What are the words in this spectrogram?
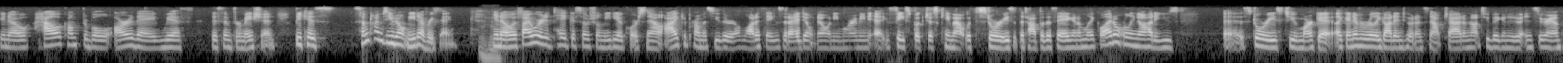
you know, how comfortable are they with this information? Because sometimes you don't need everything. Mm-hmm. You know, if I were to take a social media course now, I could promise you there are a lot of things that I don't know anymore. I mean, eh, Facebook just came out with stories at the top of the thing, and I'm like, well, I don't really know how to use uh, stories to market. Like, I never really got into it on Snapchat. I'm not too big into Instagram.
